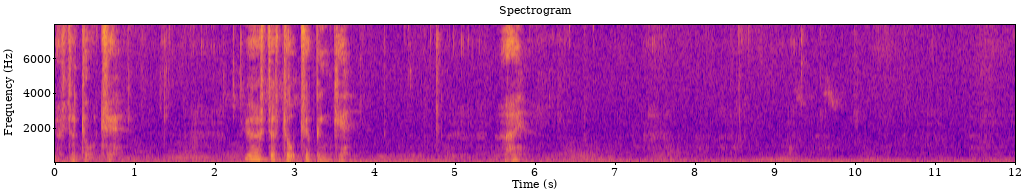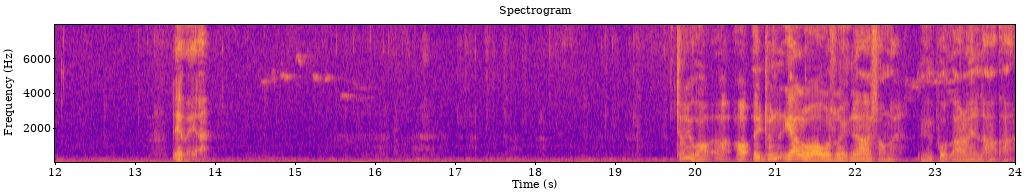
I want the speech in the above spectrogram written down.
Just a touch. Just a touch of pinky. Aye. There we are. Tell you what, I, I, it doesn't yellow always look nice on it if you put that in like that.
